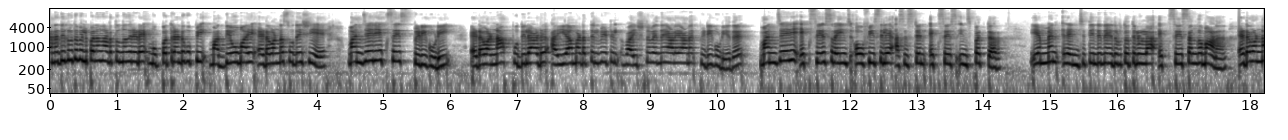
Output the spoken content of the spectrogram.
അനധികൃത വിൽപ്പന നടത്തുന്നതിനിടെ മുപ്പത്തിരണ്ട് കുപ്പി മദ്യവുമായി എടവണ്ണ സ്വദേശിയെ മഞ്ചേരി എക്സൈസ് പിടികൂടി. എടവണ്ണ പുതിലാട് അയ്യാമടത്തിൽ വീട്ടിൽ വൈഷ്ണവ് എന്നയാളെയാണ് പിടികൂടിയത്. മഞ്ചേരി എക്സൈസ് റേഞ്ച് ഓഫീസിലെ assistant excise inspector M N രഞ്ജിത്തിന്റെ നേതൃത്വത്തിലുള്ള എക്സൈസ് സംഘമാണ് എടവണ്ണ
